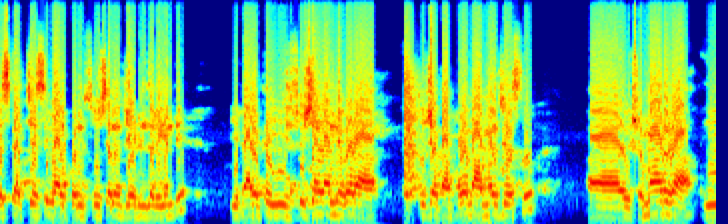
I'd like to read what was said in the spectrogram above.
డిస్కస్ చేసి వాళ్ళు కొన్ని సూచనలు చేయడం జరిగింది. ఈ కార్యక్రమం ఈ సూచనలన్నీ కూడా సూచన తప్పకుండా అమలు చేస్తూ సుమారుగా ఈ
